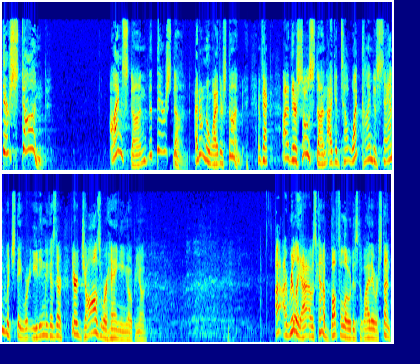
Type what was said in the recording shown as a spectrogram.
They're stunned. I'm stunned that they're stunned. I don't know why they're stunned. In fact, uh, they're so stunned I could tell what kind of sandwich they were eating because their, their jaws were hanging open. You know, I, I really, I was kind of buffaloed as to why they were stunned.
